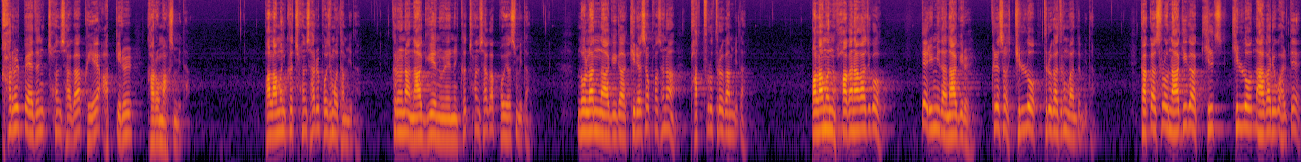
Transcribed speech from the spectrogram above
칼을 빼든 천사가 그의 앞길을 가로막습니다. 발람은 그 천사를 보지 못합니다. 그러나 나귀의 눈에는 그 천사가 보였습니다. 놀란 나귀가 길에서 벗어나 밭으로 들어갑니다. 발람은 화가 나가지고 때립니다, 나귀를. 그래서 길로 들어가도록 만듭니다. 가까스로 나귀가 길, 길로 나가려고 할 때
